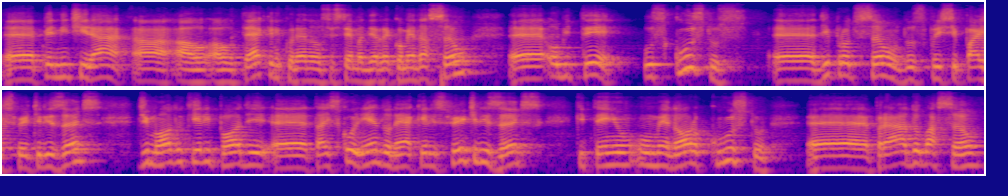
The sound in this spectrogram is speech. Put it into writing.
é, permitirá a, ao, ao, técnico, né, no sistema de recomendação, é, obter os custos é, de produção dos principais fertilizantes, de modo que ele pode estar é, tá escolhendo né, aqueles fertilizantes que tenham um menor custo é, para a adubação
